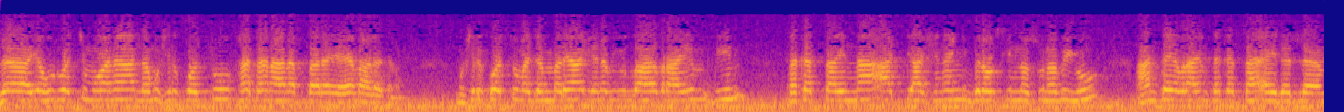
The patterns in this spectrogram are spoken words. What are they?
ለየሁዶችም ሆነ ለሙሽሪኮቹ ፈተና ነበረ ይሄ ማለት ነው ሙሽሪኮቹ መጀመሪያ የነቢዩላህ እብራሂም ዲን ተከታይና አዳሽ ነኝ ብለው ሲነሱ ነብዩ አንተ የእብራሂም ተከታይ አይደለም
